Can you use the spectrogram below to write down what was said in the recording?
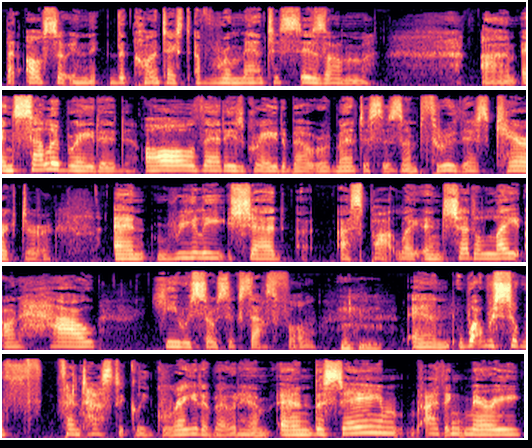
but also in the context of romanticism um, and celebrated all that is great about romanticism through this character and really shed a- spotlight and shed a light on how he was so successful and what was so f- fantastically great about him. And the same, I think Mary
